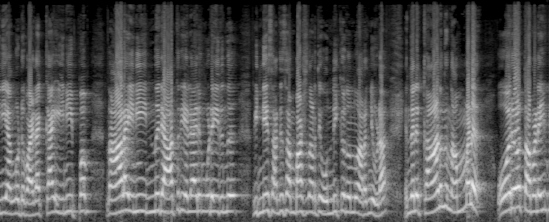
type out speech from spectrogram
ഇനി അങ്ങോട്ട് വഴക്കായി. ഇനിയിപ്പം നാളെ ഇനി ഇന്ന് രാത്രി എല്ലാവരും കൂടെ ഇരുന്ന് പിന്നെ സത്യസംഭാഷണം നടത്തി ഒന്നിക്കുന്നൊന്നും അറിഞ്ഞുകൂടാ. എന്നാലും കാണുന്ന നമ്മൾ ഓരോ തവണയും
